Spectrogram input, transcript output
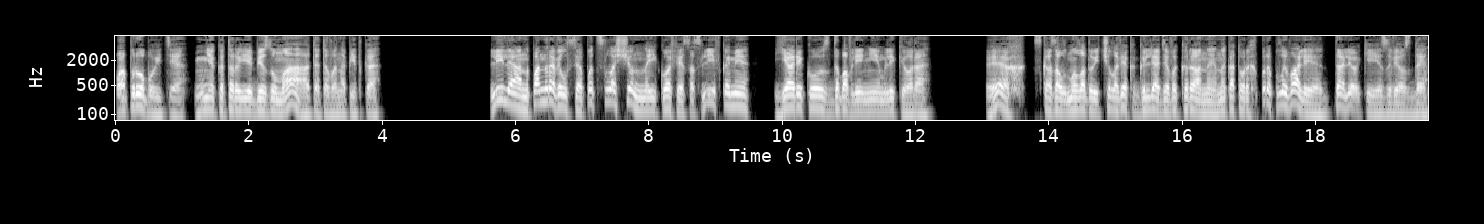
«Попробуйте. Некоторые без ума от этого напитка». Лилиан понравился подслащенный кофе со сливками, Ярику с добавлением ликера. «Эх», — сказал молодой человек, глядя в экраны, на которых проплывали далекие звезды.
